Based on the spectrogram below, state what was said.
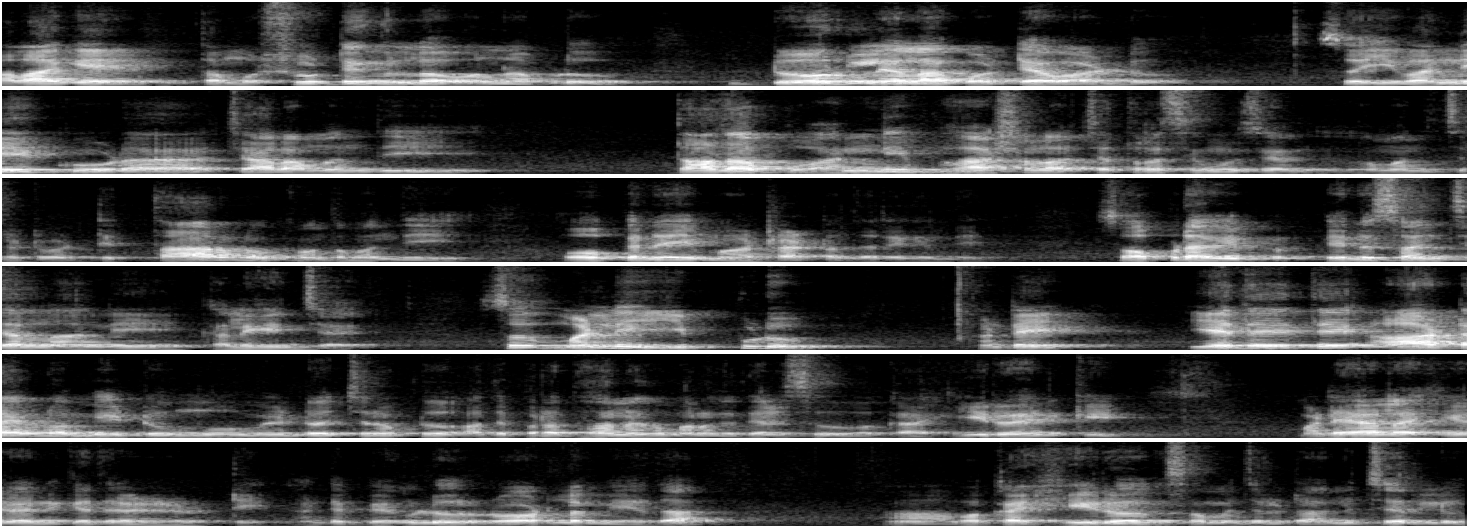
అలాగే తమ షూటింగ్లో ఉన్నప్పుడు డోర్లు ఎలా కొట్టేవాళ్ళు? సో ఇవన్నీ కూడా చాలామంది దాదాపు అన్ని భాషల చిత్రసీమకు సంబంధించినటువంటి తారలు కొంతమంది ఓపెన్ అయ్యి మాట్లాడటం జరిగింది. సో అప్పుడు అవి పెను సంచలనాన్ని కలిగించాయి. సో మళ్ళీ ఇప్పుడు అంటే ఏదైతే ఆ టైంలో మీటూ మూవ్మెంట్ వచ్చినప్పుడు అది ప్రధానంగా మనకు తెలుసు ఒక హీరోయిన్కి మలయాళ హీరోయిన్కి ఎదురైనటువంటి అంటే బెంగళూరు రోడ్ల మీద ఒక హీరోకి సంబంధించిన అనుచరులు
